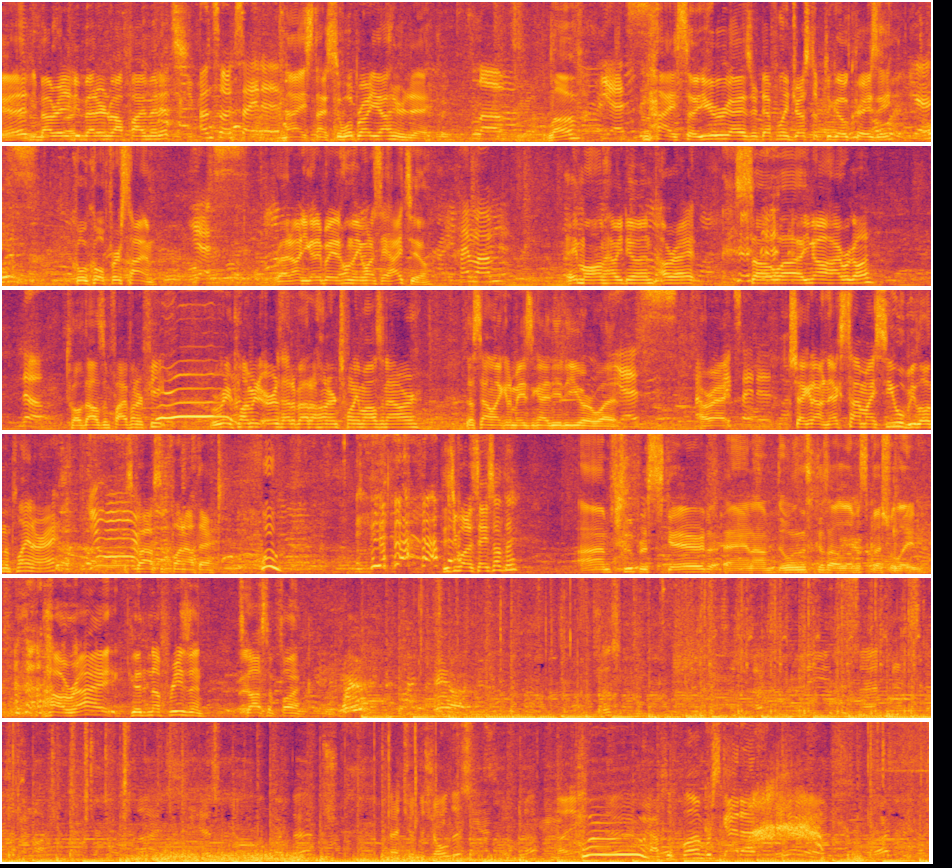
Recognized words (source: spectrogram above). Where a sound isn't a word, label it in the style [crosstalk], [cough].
Good? You about ready to do better in about five minutes? I'm so excited. Nice, nice. So what brought you out here today? Love. Love? Yes. [laughs] Nice. So you guys are definitely dressed up to go crazy. Yes. Cool, cool. First time. Yes. Right on. You got anybody at home that you want to say hi to? Hi, Mom. Hey, mom. How you doing? All right. So [laughs] uh, you know how high we're going? No. 12,500 feet. We're going to be plummeting to Earth at about 120 miles an hour. Does that sound like an amazing idea to you or what? Yes. I'm All right. excited. Check it out. Next time I see you, we'll be loading the plane, all right? Yeah. Let's go have some fun out there. Woo! [laughs] Did you want to say something? I'm super scared, and I'm doing this because I love a special lady. [laughs] All right. Good enough reason. Let's go have some fun. Touch you on the shoulders. Open up. Nice. Woo! Have some fun. We're skydiving. Hey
